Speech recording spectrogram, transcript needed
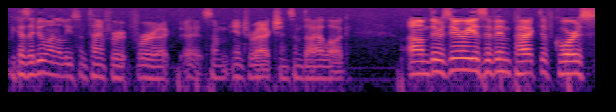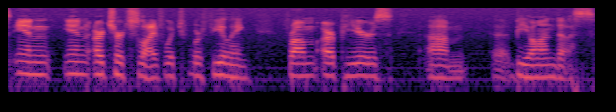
because I do want to leave some time for, for uh, uh, some interaction, some dialogue. Um, there's areas of impact, of course, in, in our church life, which we're feeling from our peers um, uh, beyond us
